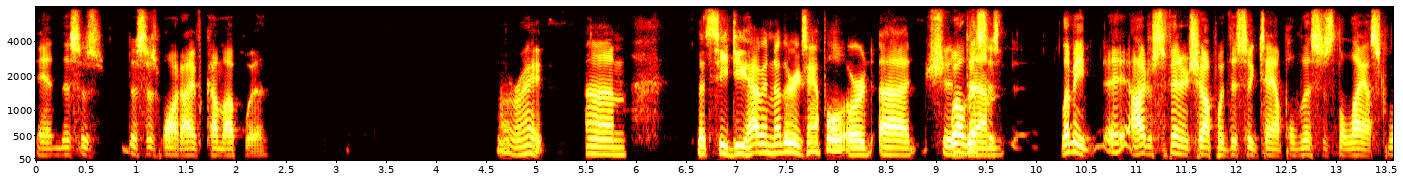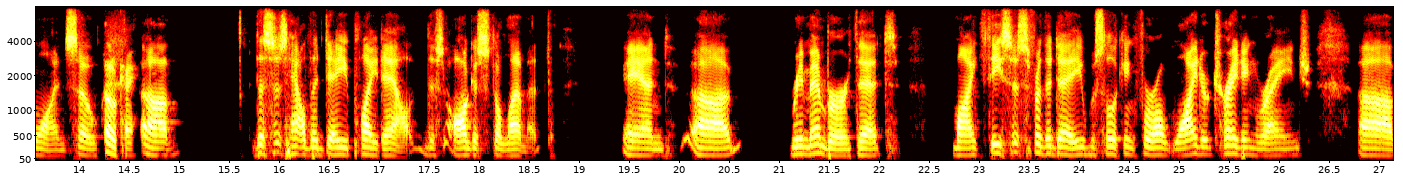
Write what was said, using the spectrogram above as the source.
and this is this is what I've come up with. All right. Um, let's see. Do you have another example, or uh, should? Well, this um, is, let me, eh, I'll just finish up with this example. This is the last one. So okay. um, this is how the day played out, this August 11th. And uh, remember that my thesis for the day was looking for a wider trading range, uh,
